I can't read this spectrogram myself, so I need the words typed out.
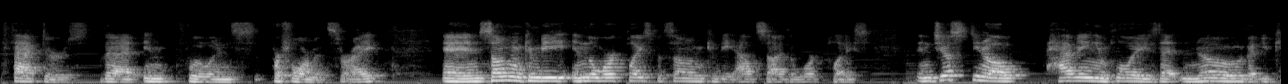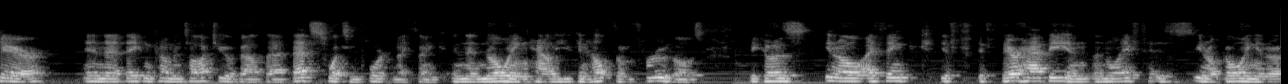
factors that influence performance, right? And some of them can be in the workplace, but some of them can be outside the workplace. And just, you know, having employees that know that you care and that they can come and talk to you about that, that's what's important, I think. And then knowing how you can help them through those because you know I think if if they're happy and, and life is you know going in a,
